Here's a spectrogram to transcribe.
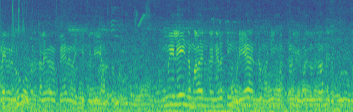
ஒவ்வொரு ஒவ்வொரு தலைவர் சொல்லி உண்மையிலே இந்த மலை இந்த நிலத்தினுடைய இந்த மண்ணின் மக்கள் இவர்கள் தான் இது பூர்வமாக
